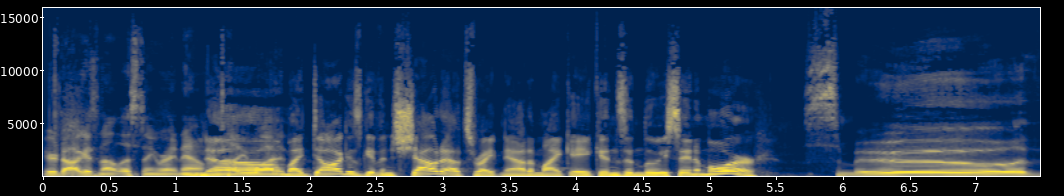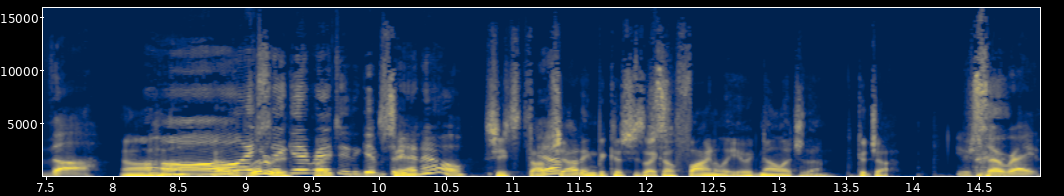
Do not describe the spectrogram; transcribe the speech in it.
Your dog is not listening right now. No, Tell you what. my dog is giving shout outs right now to Mike Akins and Louis St. Amour. Smooth. Uh-huh. Oh, No, I should get right? To give See? I know. She stopped Yep. shouting because she's like, oh, finally, you acknowledge them. Good job. You're so right.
